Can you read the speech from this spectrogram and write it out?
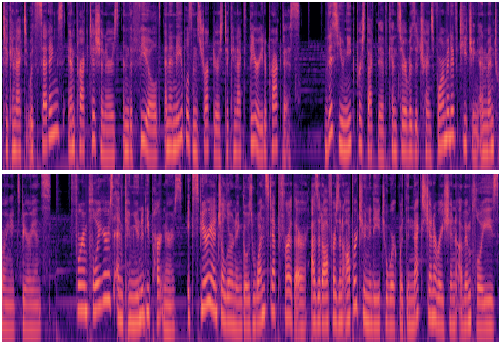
to connect with settings and practitioners in the field and enables instructors to connect theory to practice. This unique perspective can serve as a transformative teaching and mentoring experience. For employers and community partners, experiential learning goes one step further as it offers an opportunity to work with the next generation of employees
